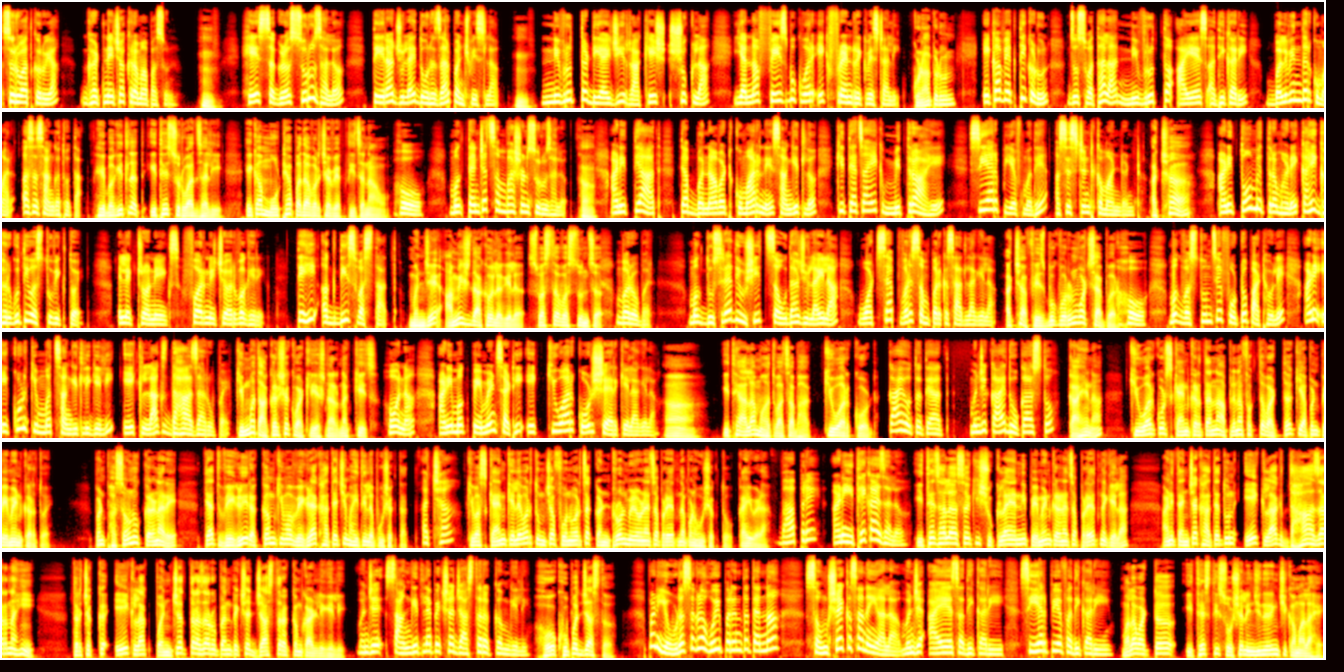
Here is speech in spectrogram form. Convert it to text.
सुरुवात करूया घटनेच्या क्रमापासून हं. हे सगळं सुरू झालं तेरा जुलै दोन हजार पंचवीसला. निवृत्त डीआयजी राकेश शुक्ला यांना फेसबुकवर एक फ्रेंड रिक्वेस्ट आली. कुणाकडून? एका व्यक्तीकडून जो स्वतःला निवृत्त आय एस अधिकारी बलविंदर कुमार असं सांगत होता. हे बघितलं इथे सुरुवात झाली. एका मोठ्या पदावरच्या व्यक्तीचं नाव. हो. मग त्यांच्यात संभाषण सुरू झालं. हां. आणि त्यात त्या बनावट कुमारने सांगितलं की त्याचा एक मित्र आहे सीआरपीएफमध्ये असिस्टंट कमांडंट अच्छा. आणि तो मित्र म्हणे काही घरगुती वस्तू विकतोय. इलेक्ट्रॉनिक्स फर्निचर वगैरे. तेही अगदी स्वस्तात. म्हणजे आमिष दाखवलं गेलं स्वस्त वस्तूंचं. बरोबर. मग दुसऱ्या दिवशी चौदा जुलैला व्हॉट्सॲपवर संपर्क साधला गेला. अच्छा फेसबुकवरून व्हॉट्सॲपवर हो मग वस्तूंचे फोटो पाठवले आणि एकूण किंमत सांगितली गेली एक लाख दहा हजार रुपये. किंमत आकर्षक वाटली असणार नक्कीच. हो ना आणि मग पेमेंटसाठी एक क्यू आर कोड शेअर केला गेला. हां इथे आला महत्त्वाचा भाग क्यू आर कोड. काय होतं त्यात? म्हणजे काय धोका असतो? काय ना क्यू आर कोड स्कॅन करताना आपल्याला फक्त वाटतं की आपण पेमेंट करतोय. पण फसवणूक करणारे त्यात वेगळी रक्कम किंवा वेगळ्या खात्याची माहिती लपवू शकतात. अच्छा. किंवा स्कॅन केल्यावर तुमच्या फोनवरचा कंट्रोल मिळवण्याचा प्रयत्न पण होऊ शकतो काही वेळा. बापरे! आणि इथे काय झालं? इथे झालं असं की शुक्ला यांनी पेमेंट करण्याचा प्रयत्न केला आणि त्यांच्या खात्यातून एक लाख दहा हजार नाही तर चक्क एक लाख पंच्याहत्तर हजार रुपयांपेक्षा जास्त रक्कम काढली गेली. म्हणजे सांगितल्यापेक्षा जास्त रक्कम गेली. हो खूपच जास्त. पण एवढं सगळं होईपर्यंत त्यांना संशय कसा नाही आला? म्हणजे आय एस अधिकारी सीआरपीएफ अधिकारी? मला वाटतं इथेच ती सोशल इंजिनिअरिंगची कमाल आहे.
